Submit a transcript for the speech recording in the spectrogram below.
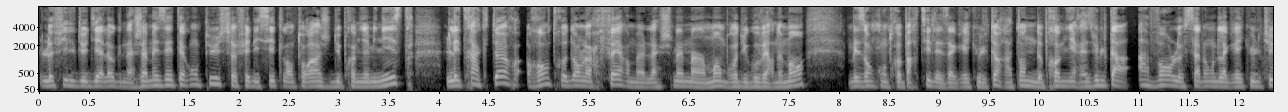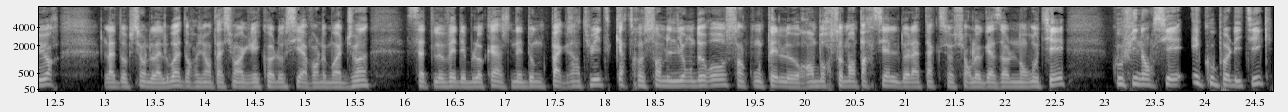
Le fil du dialogue n'a jamais été rompu, se félicite l'entourage du Premier ministre. Les tracteurs rentrent dans leur ferme, lâche même un membre du gouvernement. Mais en contrepartie, les agriculteurs attendent de premiers résultats avant le salon de l'agriculture. L'adoption de la loi d'orientation agricole aussi avant le mois de juin. Cette levée des blocages n'est donc pas gratuite. 400 millions d'euros, sans compter le remboursement partiel de la taxe sur le gazole non routier. Coût financier et coût politique.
